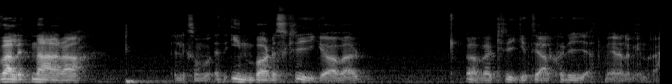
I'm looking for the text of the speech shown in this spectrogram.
väldigt nära liksom, ett inbördeskrig över, över kriget i Algeriet mer eller mindre.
